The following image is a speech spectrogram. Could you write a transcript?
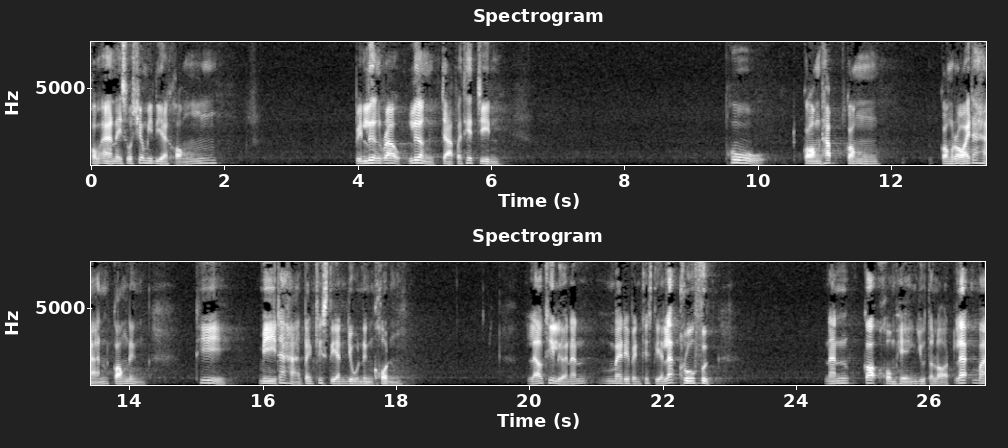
ผมอ่านในโซเชียลมีเดียของ เป็นเรื่องเล่าเรื่องจากประเทศจีน ผู้กองทัพกอง กองร้อยทหารกองหนึ่ง ที่มีทหารเป็นคริสเตียนอยู่หนึ่งคน แล้วที่เหลือนั้นไม่ได้เป็นคริสเตียนและครูฝึก นั้นก็ข่มเหงอยู่ตลอด และมา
